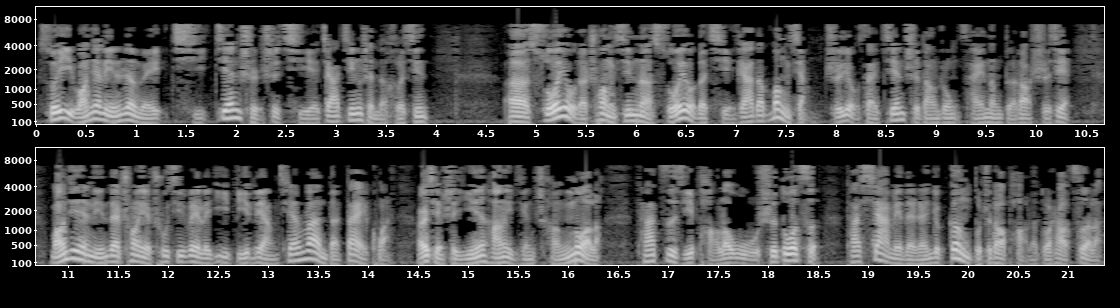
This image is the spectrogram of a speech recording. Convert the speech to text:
所以王健林认为，企坚持是企业家精神的核心。呃，所有的创新呢，所有的企业家的梦想，只有在坚持当中才能得到实现。王健林在创业初期，为了一笔两千万的贷款，而且是银行已经承诺了，他自己跑了五十多次，他下面的人就更不知道跑了多少次了，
